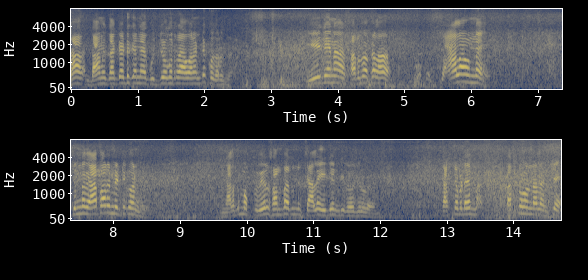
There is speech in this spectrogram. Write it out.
దానికి తగ్గట్టుగా నాకు ఉద్యోగం రావాలంటే కుదరదు. ఏదైనా సర్వకళ చాలా ఉన్నాయి. చిన్న వ్యాపారం పెట్టుకోండి. నెలకు ముప్పై వేలు సంపాదన చాలా ఏజెంట్ ఈ రోజుల్లో. కష్టపడే కష్టం ఉండాలంటే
